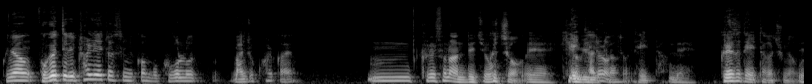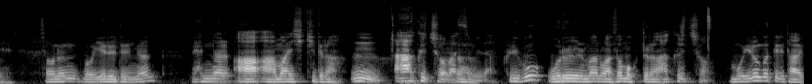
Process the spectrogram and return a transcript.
그냥 고객들이 편리해졌으니까 뭐 그걸로 만족할까요? 음, 그래서는 안 되죠. 그쵸. 예, 데이터를. 얻죠, 데이터. 네. 그래서 데이터가 중요한 거예요. 예. 저는 뭐 예를 들면 맨날 아, 아아만 시키더라. 음, 아, 그렇죠, 맞습니다. 어, 그리고 월요일만 와서 먹더라. 아, 그렇죠, 뭐 이런 것들이 다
